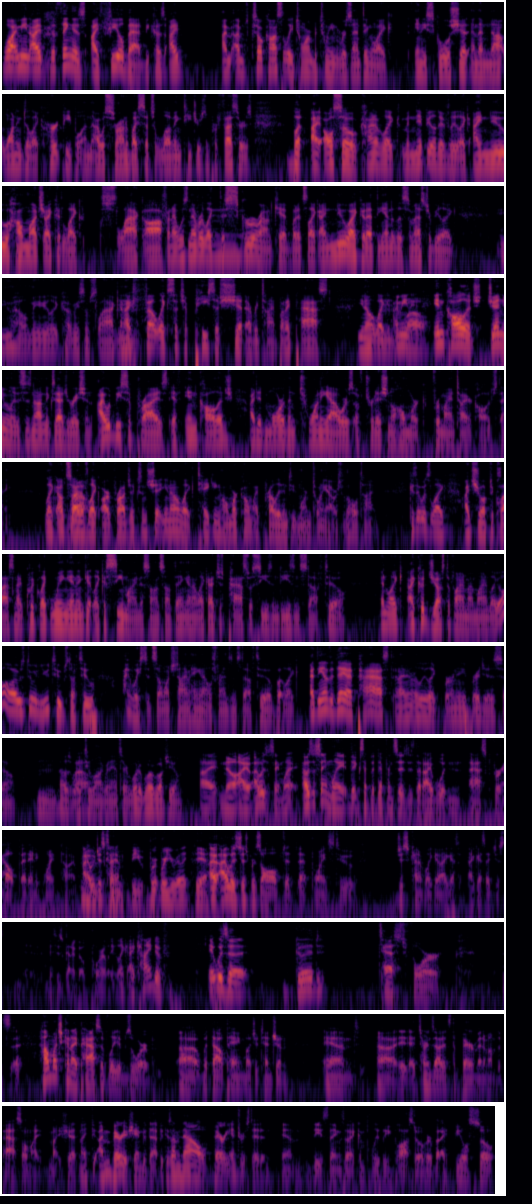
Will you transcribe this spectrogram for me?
well, I mean, I the thing is, I feel bad because I, I'm I'm so constantly torn between resenting like any school shit and then not wanting to like hurt people. And I was surrounded by such loving teachers and professors, but I also kind of like manipulatively like I knew how much I could like slack off, and I was never like the Mm. screw around kid. But it's like I knew I could at the end of the semester be like. Can you help me? Like, cut me some slack. And I Mm. felt like such a piece of shit every time, but I passed. You know, like Mm, I mean, wow. in college, genuinely, this is not an exaggeration. I would be surprised if in college I did more than 20 hours of traditional homework for my entire college thing. Like outside of like art projects and shit, you know, like taking homework home, I probably didn't do more than 20 hours for the whole time. Because it was like I'd show up to class and I'd quick like wing in and get like a C minus on something, and then like I'd just pass with C's and D's and stuff too. And like I could justify in my mind like, oh, I was doing YouTube stuff too. I wasted so much time hanging out with friends and stuff too. But like at the end of the day, I passed, and I didn't really like burn any bridges. So Hmm. that was way Wow. too long of an answer. What What about you? I no, I, I was the same way. I was the same way, except the difference is, is that I wouldn't ask for help at any point in time. I would Mhm, just kind of be. Were, were you really? Yeah. I, I was just resolved at, at points to, just kind of like, oh, I guess, I guess I just, uh, this is gonna go poorly. Like I kind of, it was a good test for uh, how much can I passively absorb uh, without paying much attention, and uh, it, it turns out it's the bare minimum to pass all my, my shit, and I f- I'm very ashamed of that because I'm now very interested in, in these things that I completely glossed over, but I feel so,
